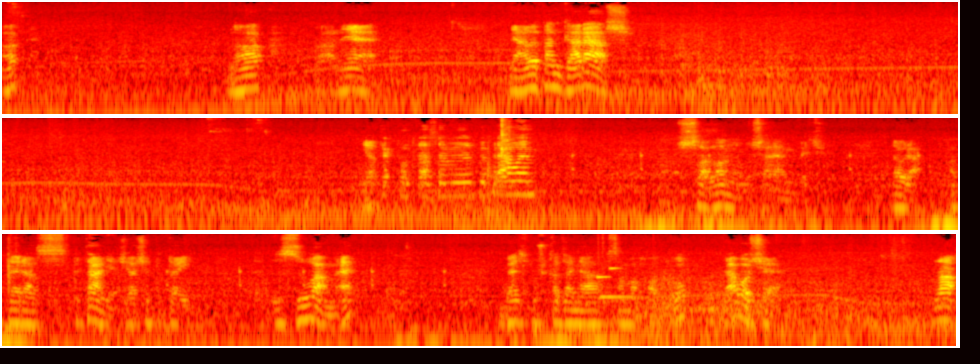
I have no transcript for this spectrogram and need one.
O. No, panie. Miały pan garaż. Ja taką trasę wy- wybrałem. Szalony musiałem być. Dobra, a teraz pytanie, czy ja się tutaj złamę bez uszkadzania samochodu? Dało się. No.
